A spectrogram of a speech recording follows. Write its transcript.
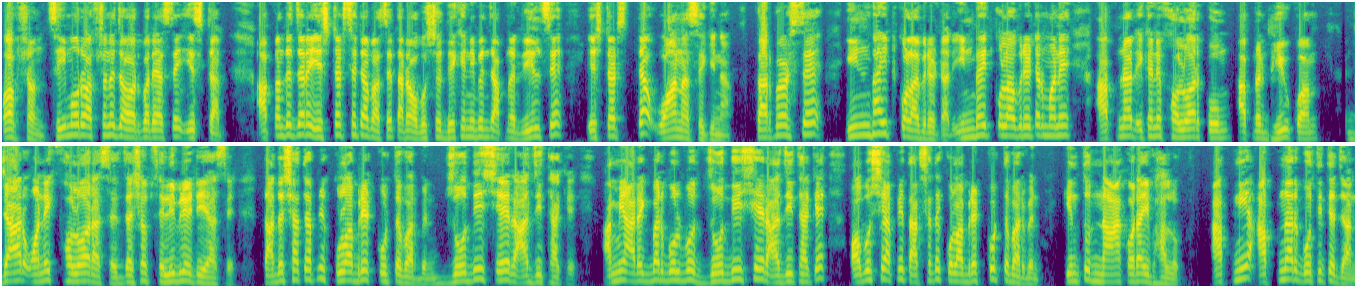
option see more অপশনে যাওয়ার পরে আছে স্টার আপনাদের যারা স্টার সেট আছে, তারা অবশ্যই দেখে নেবেন যে আপনার রিলসে স্টারটা ওয়ান আছে কিনা। তারপর হচ্ছে ইনভাইট কোলাবোরেটর ইনভাইট কোলাবোরেটর মানে আপনার এখানে ফলোয়ার কম, আপনার ভিউ কম। যার অনেক ফলোয়ার আছে, যেসব সেলিব্রিটি আছে, তাদের সাথে আপনি কোলাবরেট করতে পারবেন, যদি সে রাজি থাকে। আমি আরেকবার বলব, যদি সে রাজি থাকে, অবশ্যই আপনি তার সাথে কোলাবরেট করতে পারবেন, কিন্তু না করাই ভালো। আপনি আপনার গতিতে যান,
